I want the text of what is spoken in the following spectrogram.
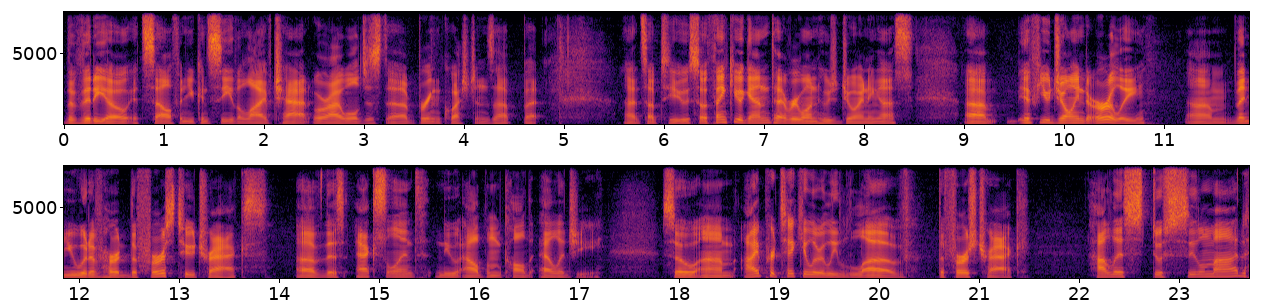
the video itself, and you can see the live chat, or I will just uh, bring questions up. But uh, it's up to you. So thank you again to everyone who's joining us. Uh, if you joined early, um, then you would have heard the first two tracks of this excellent new album called Elegy. So um, I particularly love the first track, Halistusilmad.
